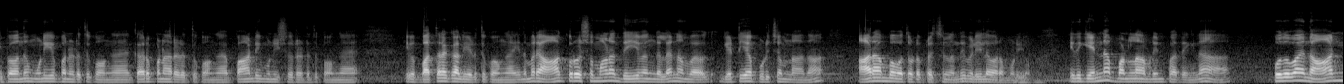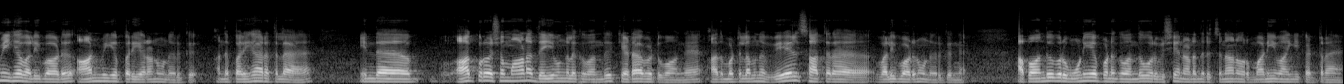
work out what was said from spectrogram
இப்போ வந்து முனியப்பன் எடுத்துக்கோங்க கருப்பனார் எடுத்துக்கோங்க பாண்டி முனீஸ்வரர் எடுத்துக்கோங்க இப்போ பத்திரகாளி எடுத்துக்கோங்க. இந்த மாதிரி ஆக்ரோஷமான தெய்வங்களை நம்ம கெட்டியாக பிடிச்சோம்னா தான் ஆறாம் பாவத்தோட வந்து வெளியில் வர முடியும். இதுக்கு என்ன பண்ணலாம் அப்படின்னு பார்த்தீங்கன்னா பொதுவாக இந்த ஆன்மீக வழிபாடு ஆன்மீக பரிகாரம்னு ஒன்று இருக்குது அந்த பரிகாரத்தில் இந்த ஆக்ரோஷமான தெய்வங்களுக்கு வந்து கெடா வெட்டுவாங்க. அது மட்டும் இல்லாமல் இந்த வேல் சாத்திர வழிபாடுன்னு ஒன்று இருக்குங்க. அப்போ வந்து ஒரு முனியப்பனுக்கு வந்து ஒரு விஷயம் நடந்துருச்சுன்னா நான் ஒரு மணி வாங்கி கட்டுறேன்.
